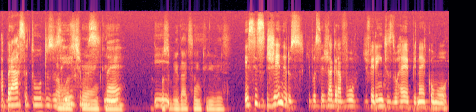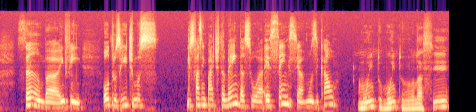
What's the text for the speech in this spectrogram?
abraça todos os a ritmos, é né? As e possibilidades são incríveis. Esses gêneros que você já gravou, diferentes do rap, né? Como samba, enfim, outros ritmos, eles fazem parte também da sua essência musical? Muito, muito. Eu nasci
